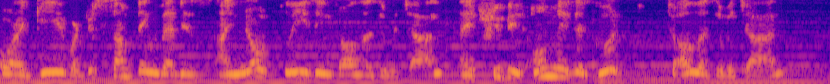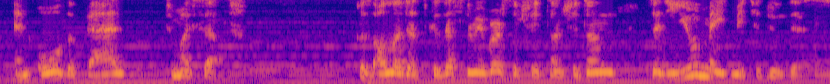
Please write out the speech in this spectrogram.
or I give or do something that is I know pleasing to Allah I attribute only the good to Allah and all the bad to myself because Allah does because that's the reverse of shaitan. Shaitan said, you made me to do this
